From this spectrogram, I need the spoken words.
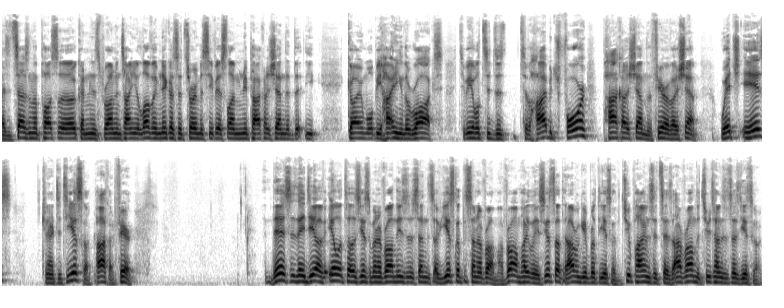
as it says in the pasuk and in Isbran and Tanya Lovim Nikas Etzurim Mesif Islam Mipach Hashem that the Goyim will be hiding in the rocks to be able to to hide for Pach Hashem, the fear of Hashem, which is connected to Yitzchak, Pachad, fear. And this is the idea of Elatos Yitzchak ben Avram. These are the descendants of Yitzchak, the son of Avram. Avram, Hailis, Yitzchak, that Avram gave birth to Yitzchak. The two times it says Avram, the two times it says Yitzchak.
